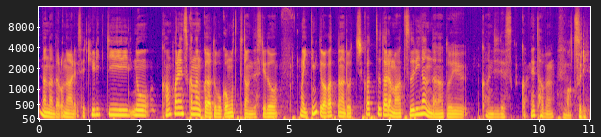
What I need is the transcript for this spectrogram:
何なんだろうなあれ。セキュリティのカンファレンスかなんかだと僕は思ってたんですけど、まあ、行ってみて分かったのはどっちかって言ったら祭りなんだなという感じですかね多分。祭り？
